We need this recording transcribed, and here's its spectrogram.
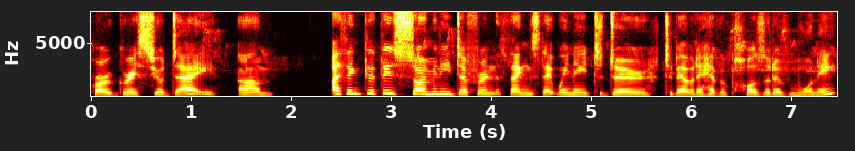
progress your day. Um, I think that there's so many different things that we need to do to be able to have a positive morning.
